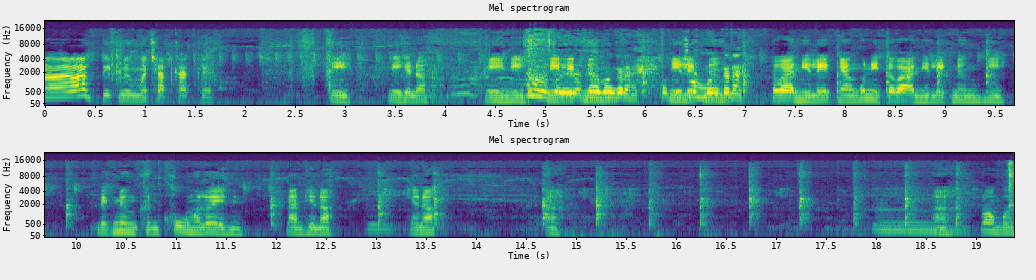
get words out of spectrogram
าดปีกหนึ่งมาฉัดคักแท้นี่ นี่เห็นเนาะนี่นี่นี่เลขหนึ่งเธอเบิ่งก็ได้ท่านนี่ผู้เลชขมหเบิ่นึ่งงก็ได้แต่ว่าอันนี้เลขหยังบุนี่แต่ว่าอันนี้เลขหนึ่งนี่ เลขหนึ่งขึ้นคู่มาเลยนี่นั่นเห็นเนาะเห็นเนาะอะ อืมอะ ลองเบิ่ง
